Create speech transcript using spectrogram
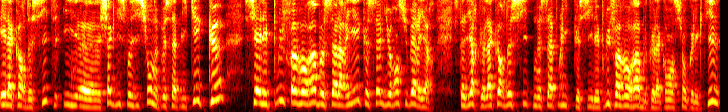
et l'accord de site, euh, chaque disposition ne peut s'appliquer que si elle est plus favorable aux salariés que celle du rang supérieur. C'est-à-dire que l'accord de site ne s'applique que s'il est plus favorable que la convention collective,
